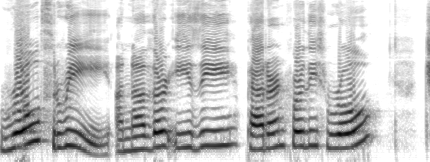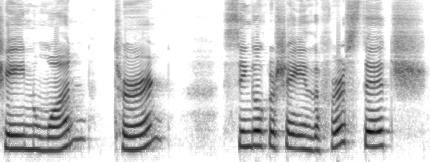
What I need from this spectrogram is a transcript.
Row 3, another easy pattern for this row. Chain 1, turn, single crochet in the first stitch,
